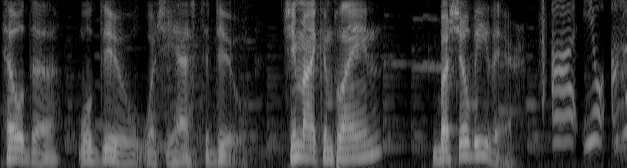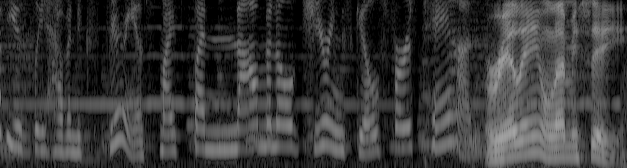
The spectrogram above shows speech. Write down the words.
Hilda will do what she has to do. She might complain, but she'll be there. Uh, you obviously haven't experienced my phenomenal cheering skills firsthand. Really? Well, let me see.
